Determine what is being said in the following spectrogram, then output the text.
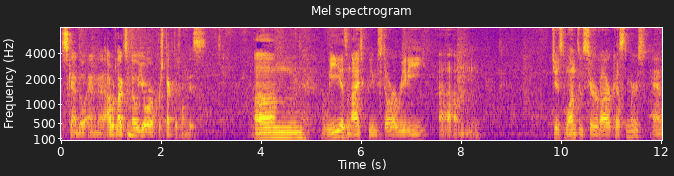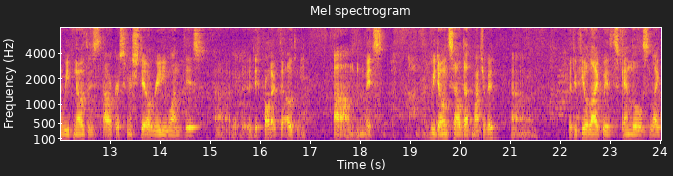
the scandal, and uh, I would like to know your perspective on this. Um, we as an ice cream store really um, just want to serve our customers, and we've noticed our customers still really want this uh, this product, the Oatly. Um, it's we don't sell that much of it, uh, but we feel like with scandals like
